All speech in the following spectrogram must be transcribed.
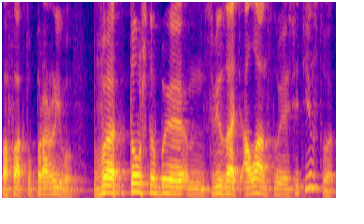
по факту прорывов в том, чтобы связать аланство и осетинство,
